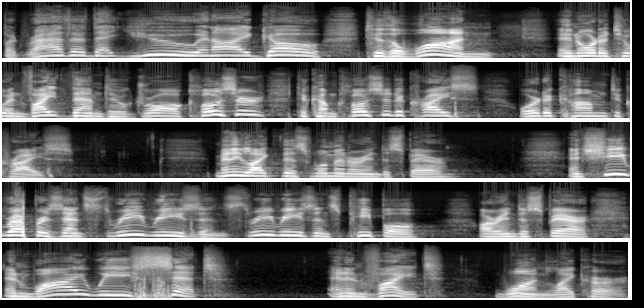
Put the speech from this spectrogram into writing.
but rather that you and I go to the one in order to invite them to draw closer, to come closer to Christ, or to come to Christ. Many, like this woman, are in despair. And she represents three reasons, three reasons people are in despair, and why we sit and invite one like her.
